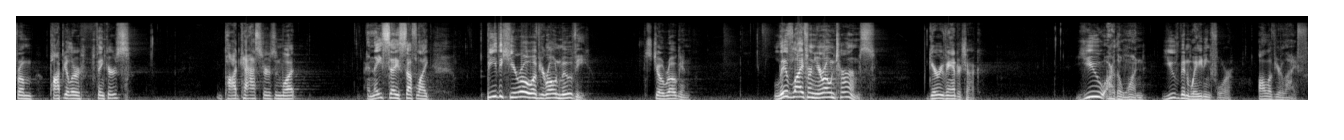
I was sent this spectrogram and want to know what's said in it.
from popular thinkers podcasters and what, and they say stuff like, be the hero of your own movie. It's Joe Rogan. Live life on your own terms. Gary Vaynerchuk. You are the one you've been waiting for all of your life.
